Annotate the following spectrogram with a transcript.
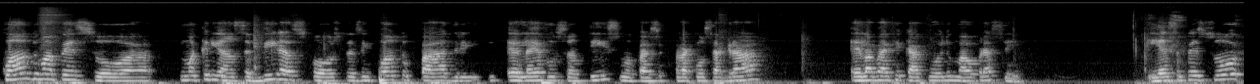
quando uma pessoa uma criança vira as costas enquanto o padre eleva o Santíssimo para consagrar, ela vai ficar com o olho mal para sempre. E essa pessoa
